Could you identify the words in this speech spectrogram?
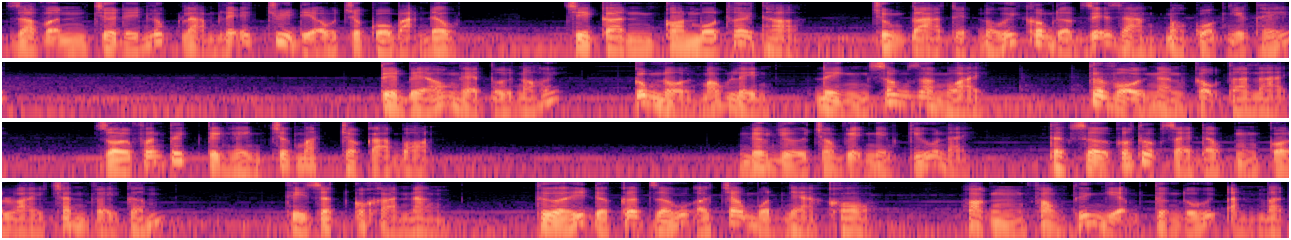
Giờ vẫn chưa đến lúc làm lễ truy điệu cho cô bạn đâu. Chỉ cần còn một hơi thở, Chúng ta tuyệt đối không được dễ dàng bỏ cuộc như thế. Tuyền béo nghe tôi nói, Cũng nổi máu lên, Định xông ra ngoài. Tôi vội ngăn cậu ta lại, Rồi phân tích tình hình trước mắt cho cả bọn. Nếu như trong viện nghiên cứu này Thực sự có thuốc giải độc của loài chăn vảy cấm Thì rất có khả năng Thứ ấy được cất giấu ở trong một nhà kho Hoặc phòng thí nghiệm tương đối ẩn mật.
